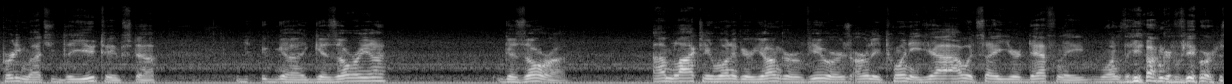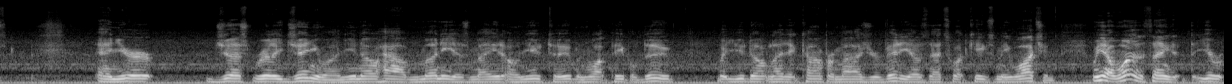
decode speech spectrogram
pretty much the YouTube stuff. Uh, Gazoria, Gazora. I'm likely one of your younger viewers, early 20s. Yeah, I would say you're definitely one of the younger viewers. and you're just really genuine. You know how money is made on YouTube and what people do, but you don't let it compromise your videos. That's what keeps me watching. Well, you know, one of the things, you're,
